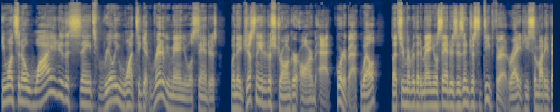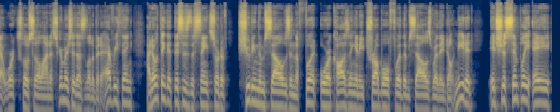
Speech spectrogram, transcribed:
He wants to know why do the Saints really want to get rid of Emmanuel Sanders when they just needed a stronger arm at quarterback? Well, let's remember that Emmanuel Sanders isn't just a deep threat, right? He's somebody that works close to the line of scrimmage, that does a little bit of everything. I don't think that this is the Saints sort of shooting themselves in the foot or causing any trouble for themselves where they don't need it. It's just simply a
